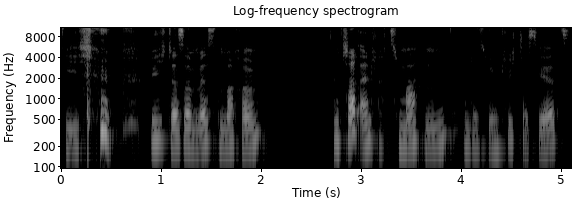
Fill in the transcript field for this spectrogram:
wie, ich, wie ich das am besten mache. Anstatt einfach zu machen, und deswegen tue ich das jetzt,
